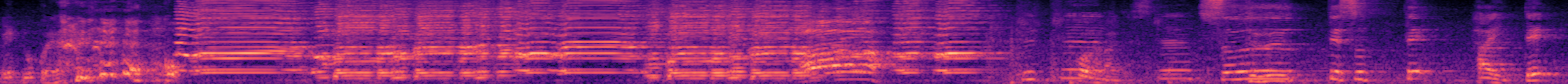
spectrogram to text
えどっかやるあこんな感じです。吸って吸って吐いて。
